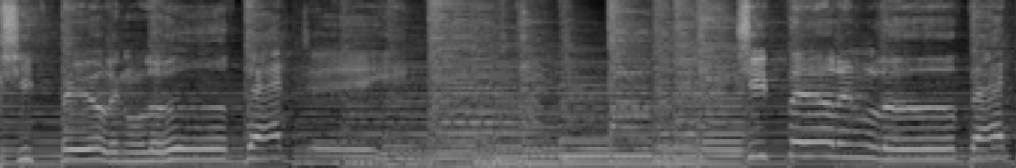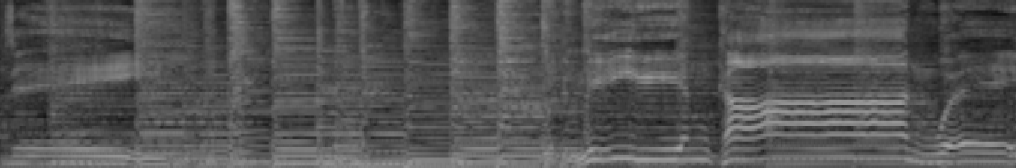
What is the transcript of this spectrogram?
She fell in love that day. She fell in love that day with me and Conway.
